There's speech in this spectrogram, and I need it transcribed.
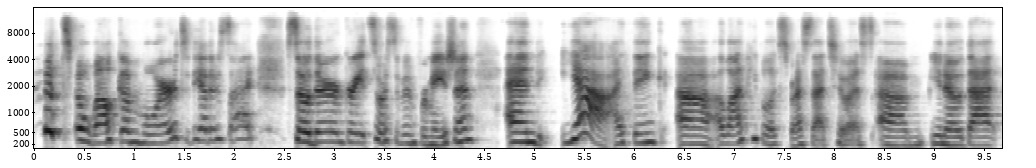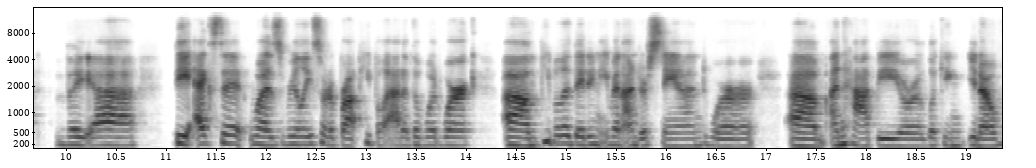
to welcome more to the other side. So they're a great source of information. And yeah, I think uh, a lot of people express that to us. Um, you know that the uh, the exit was really sort of brought people out of the woodwork. Um, people that they didn't even understand were um, unhappy or looking, you know,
